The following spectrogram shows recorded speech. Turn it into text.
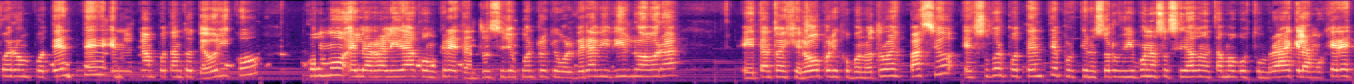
fueron potentes en el campo tanto teórico como en la realidad concreta. Entonces yo encuentro que volver a vivirlo ahora, eh, tanto en Jerópolis como en otros espacios, es súper potente porque nosotros vivimos una sociedad donde estamos acostumbradas a que las mujeres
